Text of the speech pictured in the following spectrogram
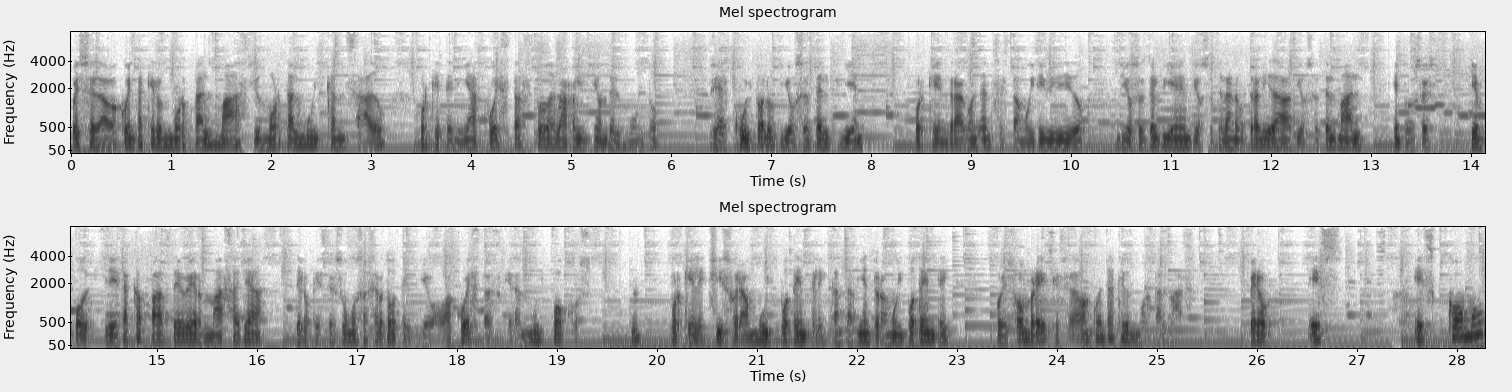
pues se daba cuenta que era un mortal más y un mortal muy cansado porque tenía a cuestas toda la religión del mundo, o sea, el culto a los dioses del bien, porque en Dragonlance está muy dividido, dioses del bien, dioses de la neutralidad, dioses del mal, entonces quien, era capaz de ver más allá de lo que este sumo sacerdote llevaba a cuestas, que eran muy pocos, porque el hechizo era muy potente, el encantamiento era muy potente, pues hombre, que se daban cuenta que era un mortal más. Pero es es como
